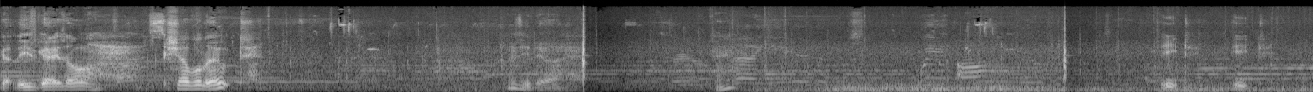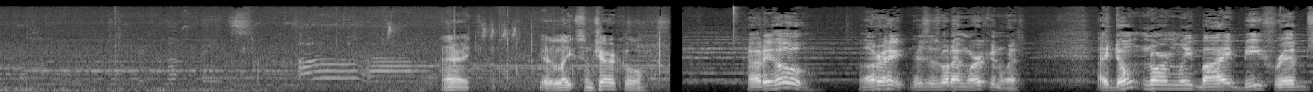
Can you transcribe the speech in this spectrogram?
Got these guys all shoveled out. What's he doing? Eat, eat. Alright, gotta light some charcoal. Howdy ho! Alright, this is what I'm working with. I don't normally buy beef ribs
